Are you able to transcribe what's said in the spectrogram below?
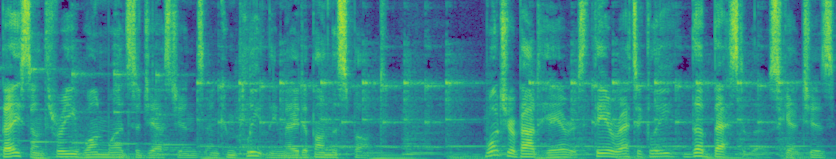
based on three one word suggestions and completely made up on the spot. What you're about here is theoretically the best of those sketches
